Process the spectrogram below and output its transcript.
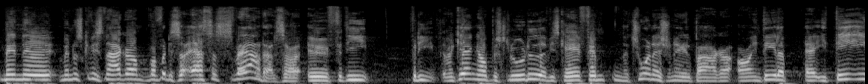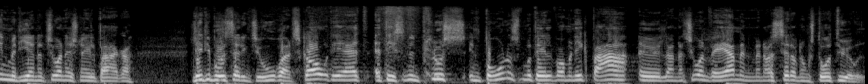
Men, øh, men nu skal vi snakke om, hvorfor det så er så svært, altså. Øh, fordi, fordi regeringen har jo besluttet, at vi skal have 15 naturnationalparker, og en del af, af ideen med de her naturnationalparker, lidt i modsætning til urørt skov, det er, at, at det er sådan en plus, en bonusmodel, hvor man ikke bare øh, lader naturen være, men man også sætter nogle store dyr ud.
